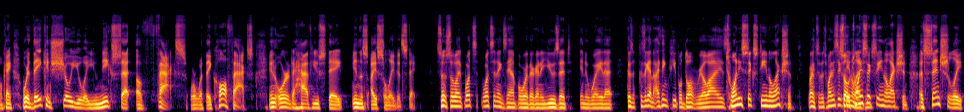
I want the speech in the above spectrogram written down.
okay? Where they can show you a unique set of facts or what they call facts in order to have you stay in this isolated state. So, so like, what's what's an example where they're going to use it in a way that because because again, I think people don't realize 2016 election. Right. So the 2016 so election, 2016 election essentially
